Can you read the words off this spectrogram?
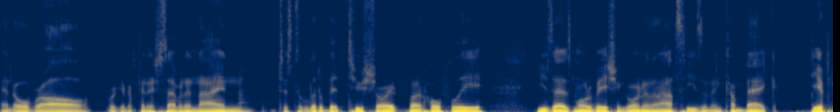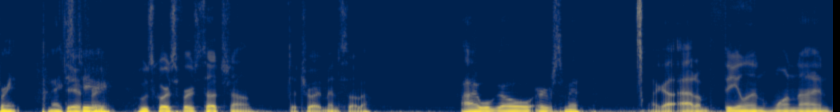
And overall, we're going to finish seven and nine, just a little bit too short. But hopefully, use that as motivation going into the off season and come back different next year. Who scores first touchdown? Detroit, Minnesota. I will go Irv Smith. I got Adam Thielen, one nine.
